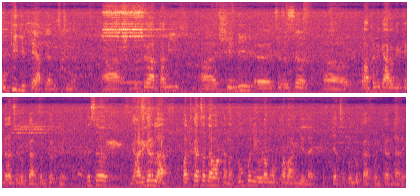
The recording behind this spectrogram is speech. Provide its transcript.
मोठी गिफ्ट आहे आपल्या दृष्टीनं. दुसरं आता मी अ, शेंडी जसं प्राथमिक आरोग्य केंद्राचं लोकार्पण करतो तसं घाटघरला पथकाचा दवाखाना तो पण एवढा मोठा बांधलेला आहे तर त्याचं पण लोकार्पण करणार आहे.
